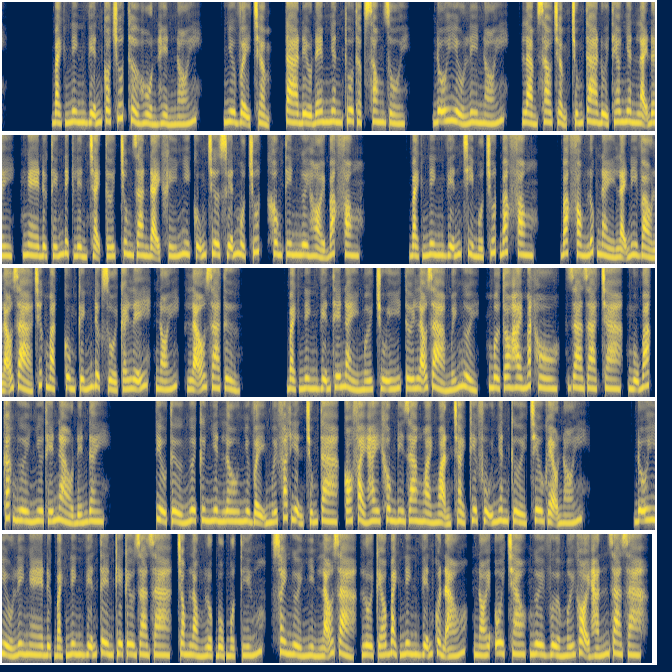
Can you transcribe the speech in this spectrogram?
Bạch Ninh Viễn có chút thở hồn hển nói. Như vậy chậm, ta đều đem nhân thu thập xong rồi. Đỗ Hiểu Ly nói, làm sao chậm chúng ta đuổi theo nhân lại đây, nghe được tiếng địch liền chạy tới trung gian đại khí nhi cũng chưa xuyễn một chút, không tin ngươi hỏi bác Phong. Bạch Ninh Viễn chỉ một chút bác Phong. Bác Phong lúc này lại đi vào lão già trước mặt cung kính được rồi cái lễ, nói, lão gia tử. Bạch Ninh viễn thế này mới chú ý tới lão già mấy người, mở to hai mắt hô, ra ra cha, ngũ bác các ngươi như thế nào đến đây. Tiểu tử ngươi cưng nhiên lâu như vậy mới phát hiện chúng ta, có phải hay không đi ra ngoài ngoạn trải kia phụ nhân cười trêu ghẹo nói. Đỗ Hiểu Ly nghe được Bạch Ninh Viễn tên kia kêu ra ra, trong lòng lột bột một tiếng, xoay người nhìn lão giả, lôi kéo Bạch Ninh Viễn quần áo, nói ôi chao, ngươi vừa mới gọi hắn ra ra.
